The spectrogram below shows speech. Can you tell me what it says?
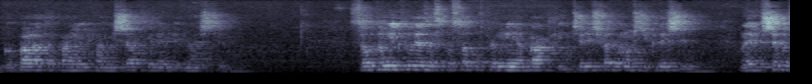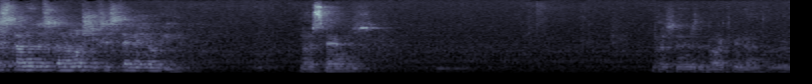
Gopala Tapani Upanishad 1.15. Są to niektóre ze sposobów pełnienia bhakti, czyli świadomości Kryszny, najwyższego stanu doskonałości w systemie jogi. Thus ends the Bhaktivedanta Guru.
